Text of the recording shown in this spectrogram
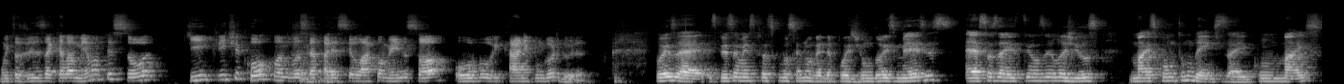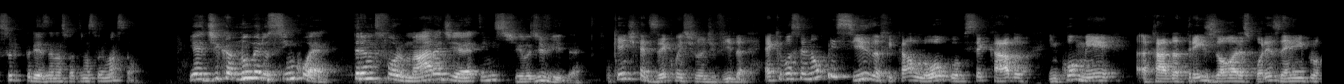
Muitas vezes aquela mesma pessoa que criticou quando você apareceu lá comendo só ovo e carne com gordura. Pois é, especialmente as pessoas que você não vê depois de um, dois meses, essas aí têm os elogios mais contundentes aí, com mais surpresa na sua transformação. E a dica número 5 é transformar a dieta em estilo de vida. O que a gente quer dizer com estilo de vida é que você não precisa ficar louco, obcecado em comer a cada 3 horas, por exemplo.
